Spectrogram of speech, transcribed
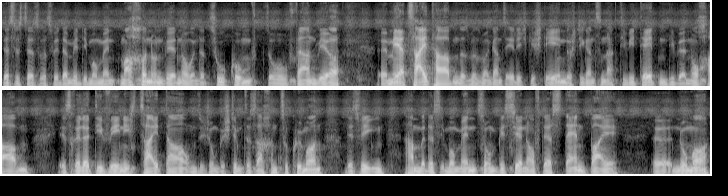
Das ist das, was wir damit im Moment machen und werden auch in der Zukunft, sofern wir äh, mehr Zeit haben, das müssen wir ganz ehrlich gestehen, durch die ganzen Aktivitäten, die wir noch haben, ist relativ wenig Zeit da, um sich um bestimmte Sachen zu kümmern. Deswegen haben wir das im Moment so ein bisschen auf der Standby-Nummer.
